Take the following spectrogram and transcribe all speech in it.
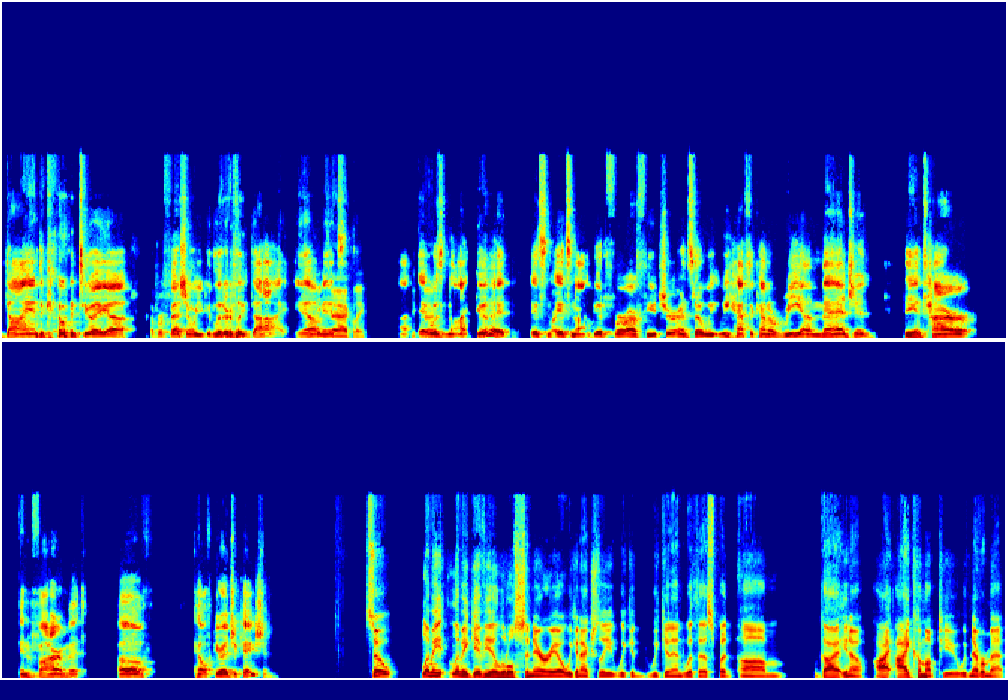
dying to go into a uh, a profession where you could literally die. You know, I mean, exactly. Uh, exactly. It was not good. It's right. it's not good for our future, and so we we have to kind of reimagine the entire environment of healthcare education. So let me let me give you a little scenario. We can actually we could we can end with this but um guy you know i i come up to you we've never met.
